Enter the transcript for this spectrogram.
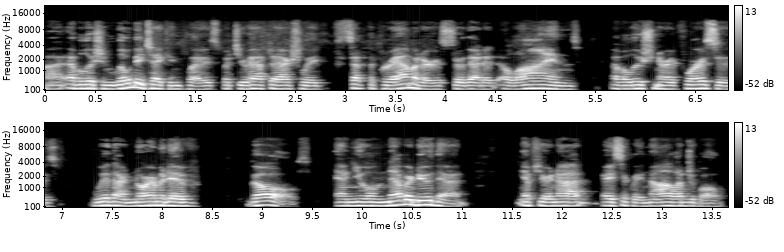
uh, evolution will be taking place, but you have to actually set the parameters so that it aligns evolutionary forces with our normative goals. And you will never do that if you're not basically knowledgeable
